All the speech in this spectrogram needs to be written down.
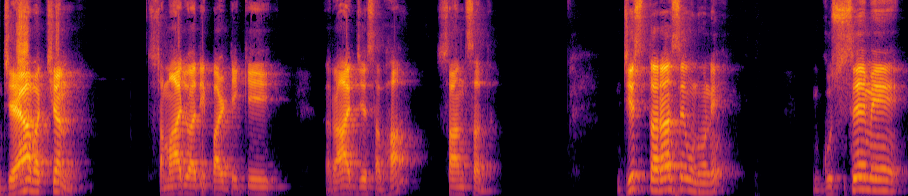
जया बच्चन, समाजवादी पार्टी की राज्यसभा सांसद। जिस तरह से उन्होंने गुस्से में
